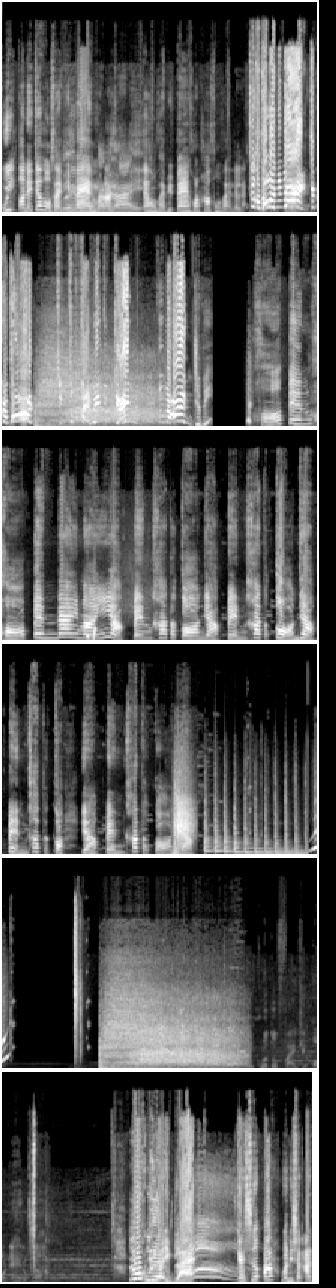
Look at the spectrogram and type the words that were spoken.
อุ้ย ตอนนี้เจ้าสงสัยพี่แป้งอยู่นะไม่ได้แต่สงสัยพี่แป้งค่อนข้างสงสัยเลยแหละจะขอโทษพี่แป้งจะขอโทษจริงสงสัยไม่จริงพี่แป้งจุบิขอเป็นขอเป็นได้ไหมอยากเป็นฆาตกร อยากเป็นฆาตกร อยากเป็นฆาตกร อยากเป็นฆาตกรอยาก ตัวแฝงที่อ่อนแอหรอกนะ ลูกเรืออีกแล้ว แกเชื่อปะวันนี้ฉันอัด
